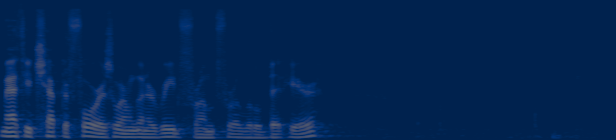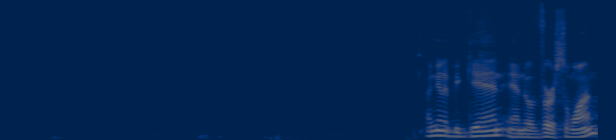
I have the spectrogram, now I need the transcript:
Matthew chapter 4 is where I'm going to read from for a little bit here. I'm going to begin in uh, verse 1.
